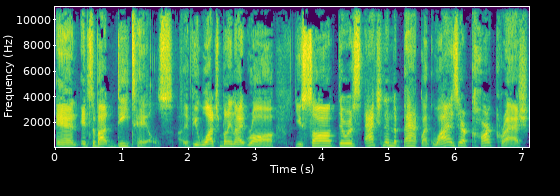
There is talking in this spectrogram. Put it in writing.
And it's about details. If you watch Monday Night Raw, you saw there was action in the back. Like, why is there a car crash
